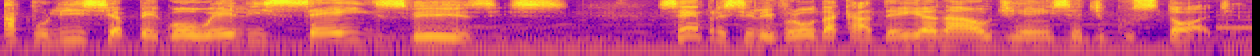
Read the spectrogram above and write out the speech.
a polícia pegou ele seis vezes. Sempre se livrou da cadeia na audiência de custódia.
